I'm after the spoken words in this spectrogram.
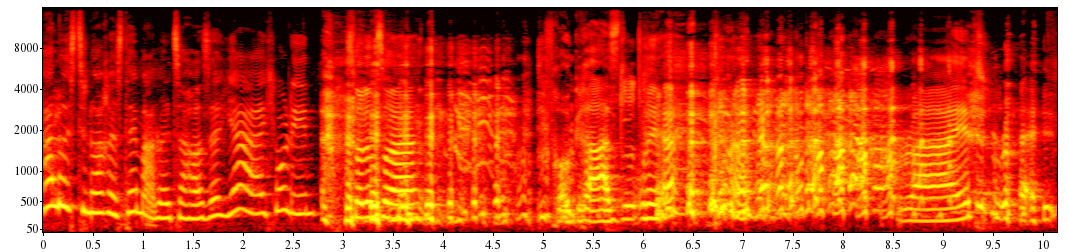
hallo, ist die Nora, ist der Emanuel zu Hause? Ja, ich hole ihn. Sondern so die Frau Grasel. ja, right. Right.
